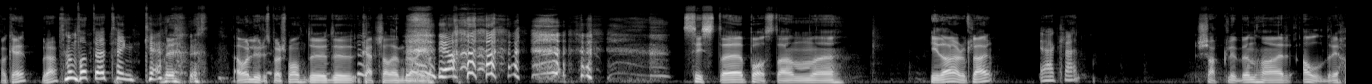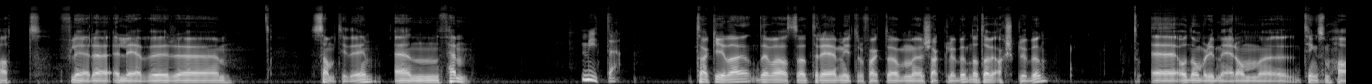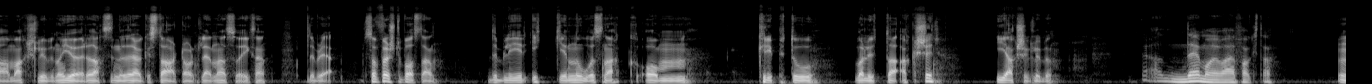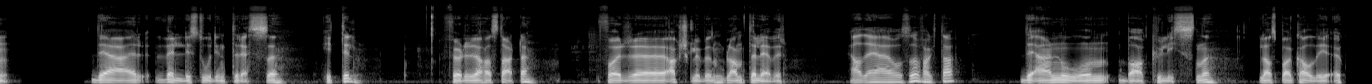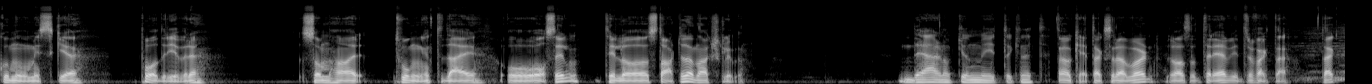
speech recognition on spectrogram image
Ok, bra. Nå måtte jeg tenke. Det var lurespørsmål. Du, du catcha den bra. Ja. Siste påstand. Ida, er du klar? Jeg er klar. Sjakklubben har aldri hatt flere elever eh, samtidig enn fem. Myte. Takk, Ida. Det var altså tre myter og fakta om eh, sjakklubben. Da tar vi aksjeklubben. Eh, og nå blir det mer om eh, ting som har med aksjeklubben å gjøre. da, siden dere har ikke starta ordentlig ennå. Så, det blir jeg. så første påstand. Det blir ikke noe snakk om kryptovalutaaksjer i aksjeklubben. Ja, det må jo være fakta. Det er veldig stor interesse hittil, før dere har starta, for uh, aksjeklubben blant elever. Ja, det er jo også fakta. Det er noen bak kulissene, la oss bare kalle de økonomiske pådrivere, som har tvunget deg og Åshild til å starte denne aksjeklubben. Det er nok en myte, Knut. Ok, takk skal du ha, Bård. Det var altså tre videre fakta. Takk.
